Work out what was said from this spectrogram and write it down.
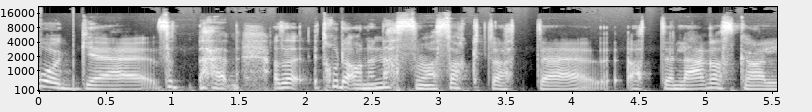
og eh, så, altså, Jeg tror det er Arne Næss som har sagt at, eh, at en lærer skal,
